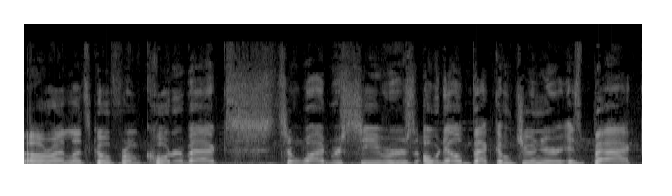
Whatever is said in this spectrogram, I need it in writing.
All right, let's go from quarterbacks to wide receivers. Odell Beckham Jr. is back.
